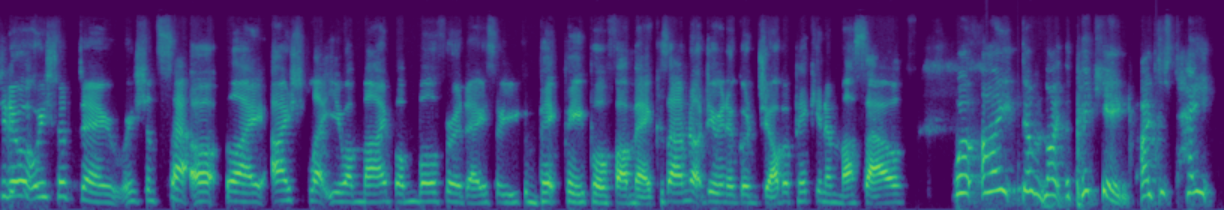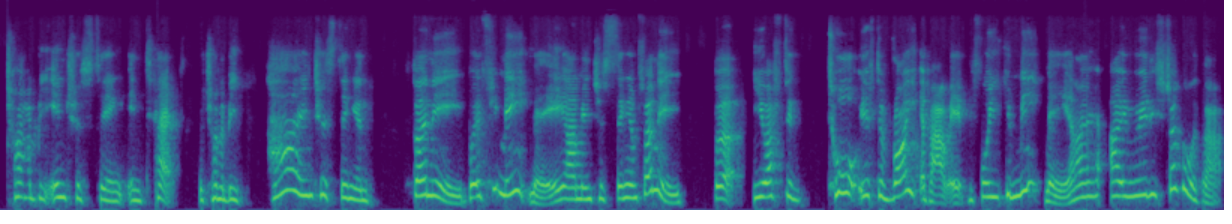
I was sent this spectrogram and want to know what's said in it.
you know what we should do we should set up like i should let you on my bumble for a day so you can pick people for me because i'm not doing a good job of picking them myself Well, I don't like the picking. I just hate trying to be interesting in text. We're trying to be ah interesting and funny. But if you meet me, I'm interesting and funny. But you have to talk. You have to write about it before you can meet me, and I I really struggle with that.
